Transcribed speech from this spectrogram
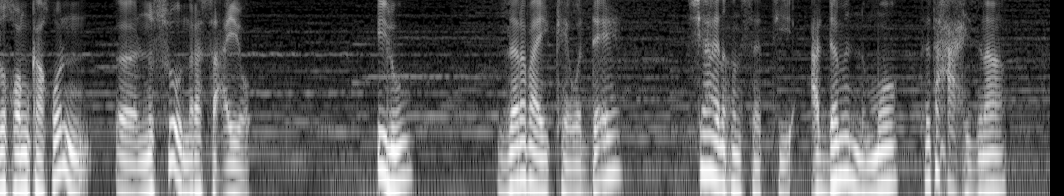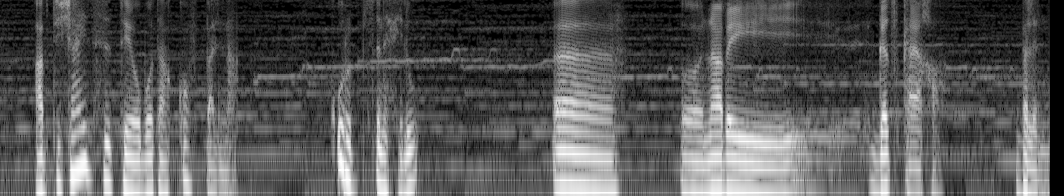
ዝኾንካ ኹን ንሱ ንረሳዓዮ ኢሉ ዘረባይ ከይወደኤ ሻሂ ንኽንሰቲ ዓደመኒ እሞ ተተሓሒዝና ኣብቲ ሻሂ ዝስተዮ ቦታ ኮፍ በልና ቁርብ ፅንሕ ኢሉ ናበይ ገፅካ ኢኻ በለኒ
